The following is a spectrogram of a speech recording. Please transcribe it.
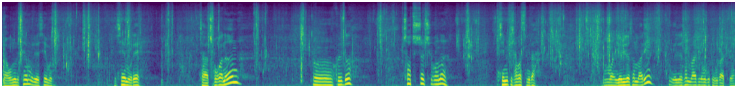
자, 오늘은 새물이에요, 새물. 새물에. 자, 저거는, 어, 그래도 첫 추절 치고는 재밌게 잡았습니다. 뭐, 16마리? 16마리 정도 된 것 같아요.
